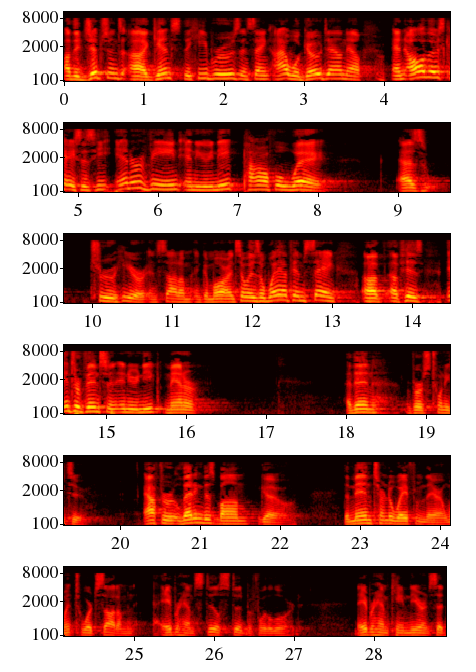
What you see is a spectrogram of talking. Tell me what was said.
of the Egyptians uh, against the Hebrews and saying, I will go down now. In all those cases, he intervened in a unique, powerful way, as true here in Sodom and Gomorrah. And so it is a way of him saying, of, of his intervention in a unique manner. And then, verse 22. After letting this bomb go, the men turned away from there and went towards Sodom. And Abraham still stood before the Lord. And Abraham came near and said,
